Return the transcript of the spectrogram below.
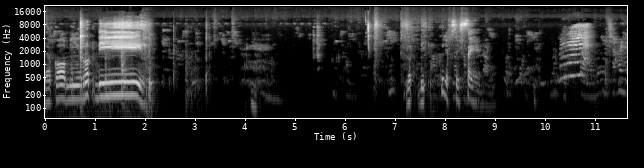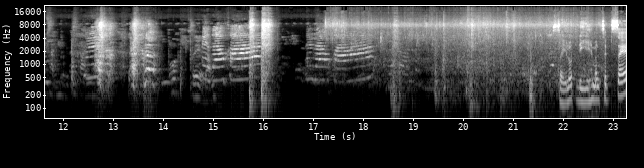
แล้วก็มีรสดี รสดีคืออยากใส่แส่ดังใช่ค่ะหนูไปแส่ดัง ใส่รสดีให้มันแซ่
